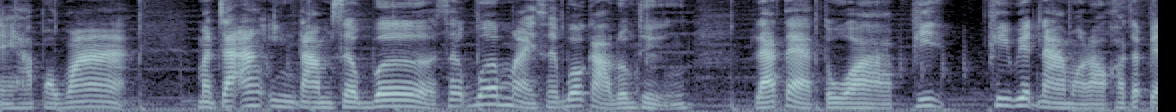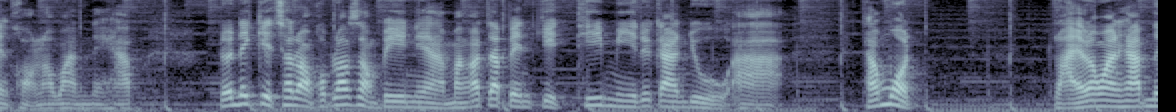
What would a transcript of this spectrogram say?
นะครับ เพราะว่ามันจะอ้างอิงตามเซิร์ฟเวอร์เซิร์ฟเวอร์ใหม่เซิร์ฟเวอร์เก่ารวมถึง แล้วแต่ตัวพี่พี่เวียดนามของเราเขาจะเปลี่ยนของรางวัลนะครับ โดยในกิจฉลองครบรอบ 2 ปีเนี่ยมันก็จะเป็นกิจที่มีด้วยกันอยู่ทั้งหมดหลายรางวัลครับ 1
